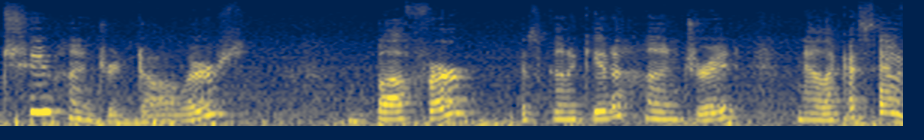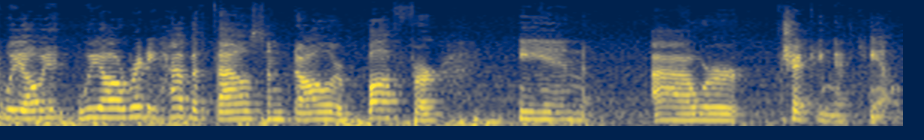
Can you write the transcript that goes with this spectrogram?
$200. Buffer is going to get a 100 Now, like I said, we, always, we already have a $1,000 buffer in our checking account.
